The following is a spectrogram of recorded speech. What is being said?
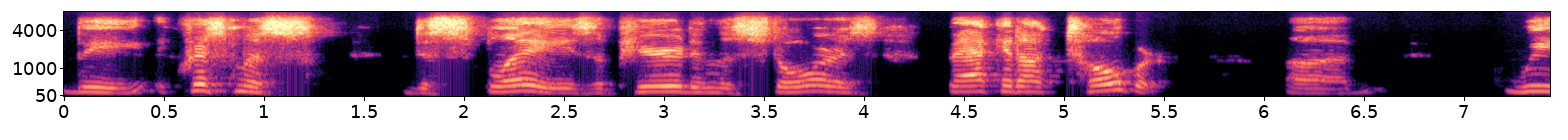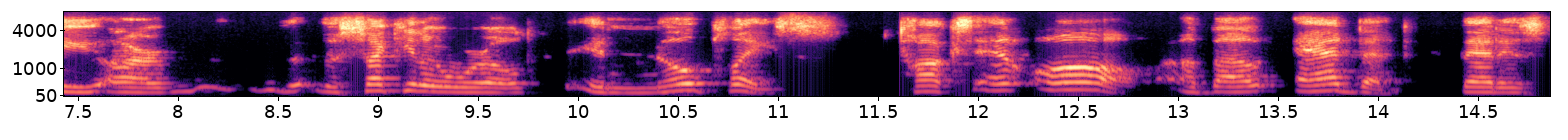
the Christmas displays appeared in the stores back in October. Uh, we are, the, the secular world in no place talks at all about Advent, that is,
